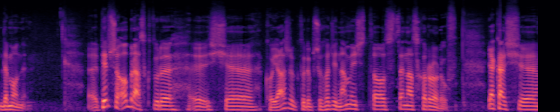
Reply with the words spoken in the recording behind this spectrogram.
demony. E, Pierwszy obraz, który e, się kojarzy, który przychodzi na myśl, to scena z horrorów. Jakaś e,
